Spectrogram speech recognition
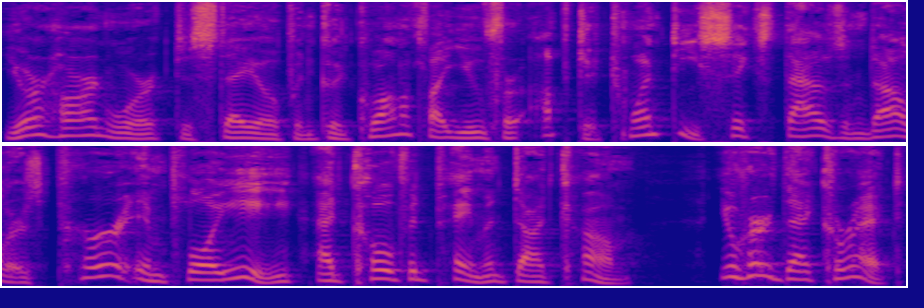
Your hard work to stay open could qualify you for up to $26,000 per employee at covidpayment.com. You heard that correct.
